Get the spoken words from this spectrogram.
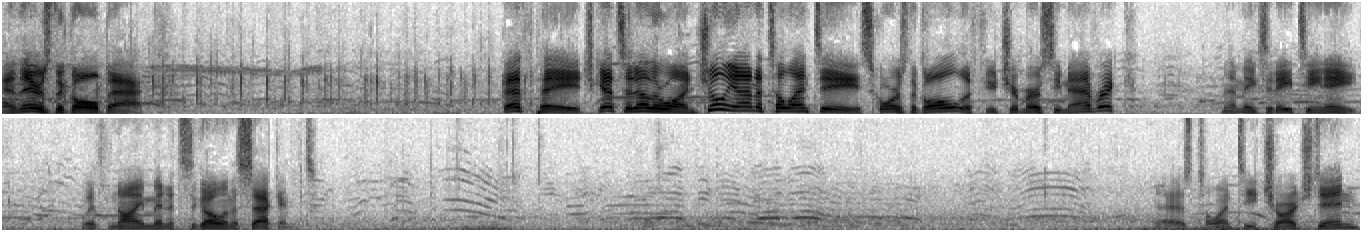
And there's the goal back. Bethpage gets another one. Juliana Talenti scores the goal, the future Mercy Maverick. And that makes it 18 8 with nine minutes to go in the second. As Talenti charged in,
